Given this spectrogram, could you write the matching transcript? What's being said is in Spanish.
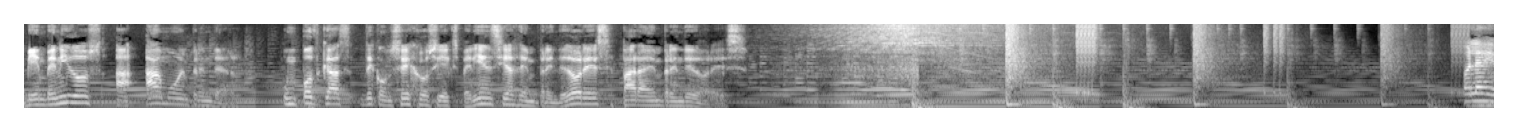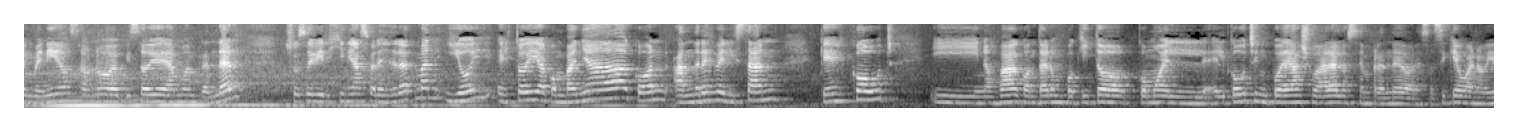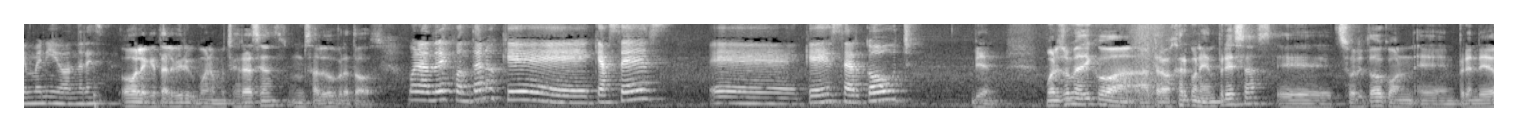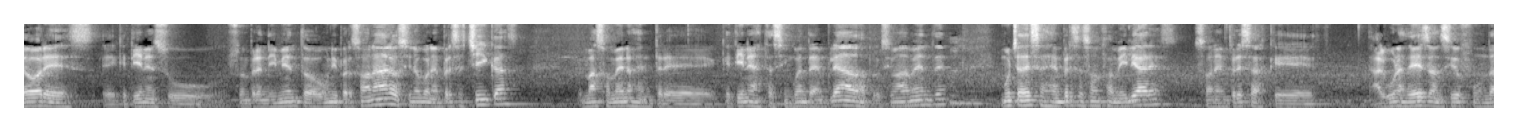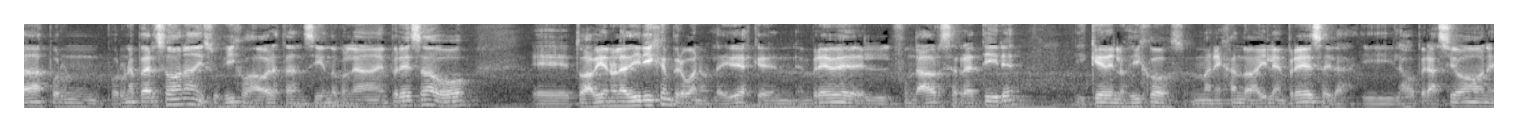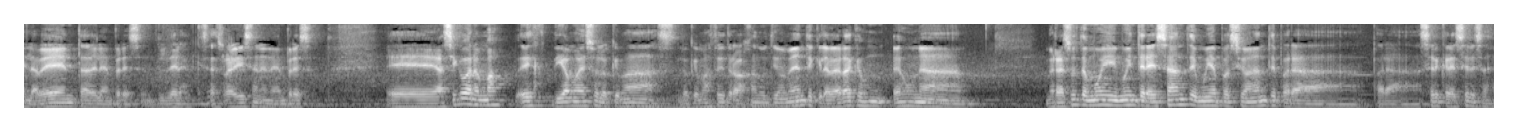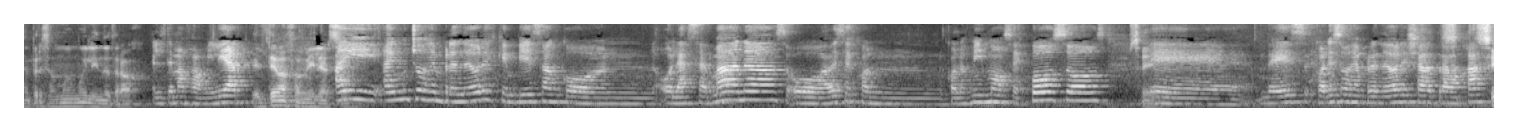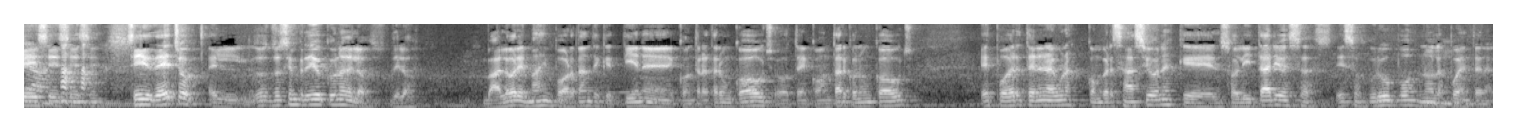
Bienvenidos a Amo Emprender, un podcast de consejos y experiencias de emprendedores para emprendedores. Hola, bienvenidos a un nuevo episodio de Amo Emprender. Yo soy Virginia Suárez Dratman y hoy estoy acompañada con Andrés Belizán, que es coach y nos va a contar un poquito cómo el, coaching puede ayudar a los emprendedores. Así que bueno, bienvenido Andrés. Hola, ¿qué tal Vir? Bueno, muchas gracias. Un saludo para todos. Bueno Andrés, contanos qué, qué haces, eh, qué es ser coach. Bien. Bueno, yo me dedico a, trabajar con empresas, eh, sobre todo con eh, emprendedores que tienen su, su emprendimiento unipersonal o sino con empresas chicas más o menos entre que tienen hasta 50 empleados aproximadamente. Muchas de esas empresas son familiares, son empresas que algunas de ellas han sido fundadas por, un, por una persona y sus hijos ahora están siguiendo con la empresa o eh, todavía no la dirigen, pero bueno, la idea es que en, breve el fundador se retire y queden los hijos manejando ahí la empresa y, las y las operaciones, la venta de la empresa, de las que se realizan en la empresa. Eh, así que bueno, más es digamos eso lo que más lo que más estoy trabajando últimamente, que la verdad que es, es una me resulta muy muy interesante, muy apasionante para, para hacer crecer esas empresas, muy muy lindo trabajo. El tema familiar. El tema familiar, sí. Hay hay muchos emprendedores que empiezan con o las hermanas o a veces con, los mismos esposos. Eh, con esos emprendedores ya trabajaste. Sí, sí, sí, sí. Sí, de hecho, el, yo, yo, siempre digo que uno de los, de los valores más importantes que tiene contratar un coach o contar con un coach es poder tener algunas conversaciones que en solitario esas, esos grupos no las pueden tener.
